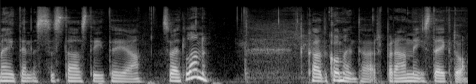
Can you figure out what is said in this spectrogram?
meitenes stāstītajā. Svetlana, kādu komentāru par Annijas teikto?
